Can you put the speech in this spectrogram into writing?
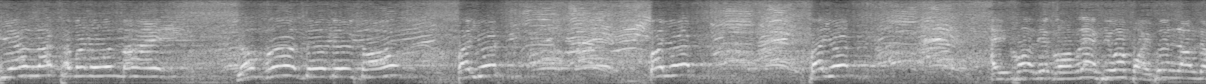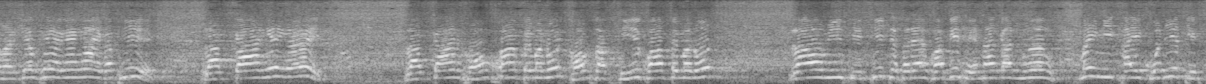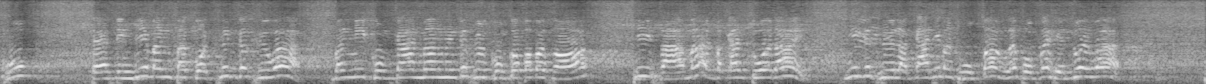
ขียนรัฐธรรมนูญใหม่ยกเลิกเดินเดินสองประยุทธ์ ประยุทธ์ ประยุทธ์ ไอ้ข้อเรียกร้องแรกที่ว่าปล่อยเพื่อนเราเนี่มันแค่แค่ง่าย ๆ ครับพี่ หลักการง่าย ๆ หลักการของความเป็นมนุษย์ของศักดิ์ศรีความเป็นมนุษย์ เรามีสิทธิ์ที่จะแสดงความคิดเห็นทางการเมือง ไม่มีใครควรที่จะติดคุก แต่สิ่งที่มันปรากฏขึ้นก็คือว่ามันมีกลุ่มการเมืองหนึ่งก็คือกลุ่มกปปสที่สามารถประกันตัวได้ นี่ก็คือหลักการที่มันถูกต้องและผมก็เห็นด้วยว่า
